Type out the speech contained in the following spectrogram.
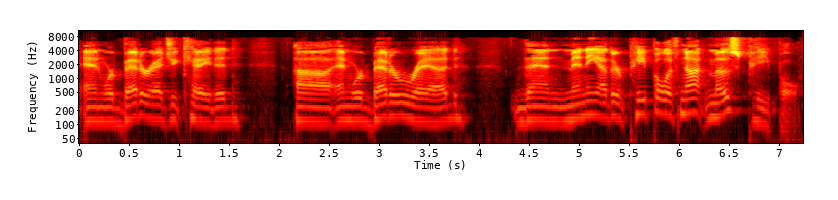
and we're better educated uh, and we're better read than many other people, if not most people.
